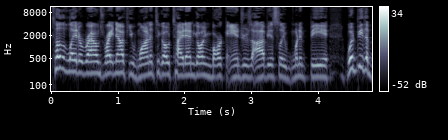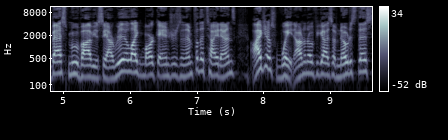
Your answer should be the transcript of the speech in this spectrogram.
till the later rounds. Right now, if you wanted to go tight end, going Mark Andrews obviously wouldn't be would be the best move. Obviously, I really like Mark Andrews, and then for the tight ends, I just wait. I don't know if you guys have noticed this.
